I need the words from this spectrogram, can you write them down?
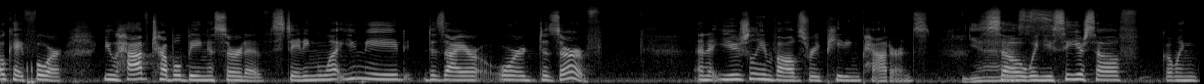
Okay, four. You have trouble being assertive, stating what you need, desire, or deserve. And it usually involves repeating patterns. Yeah. So when you see yourself going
